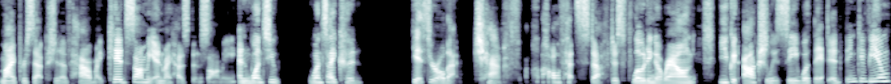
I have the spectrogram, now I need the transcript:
my perception of how my kids saw me and my husband saw me. And once you, once I could get through all that chaff, all that stuff just floating around, you could actually see what they did think of you.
